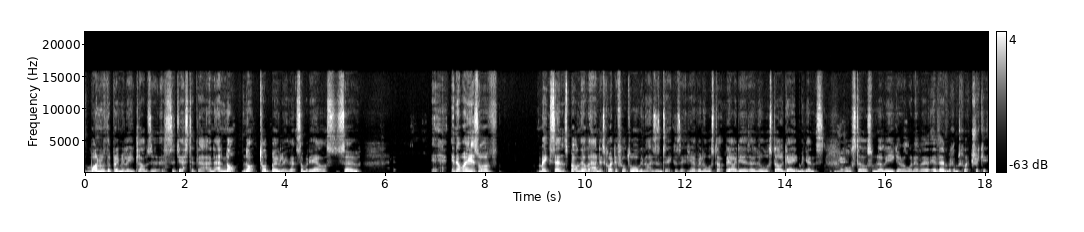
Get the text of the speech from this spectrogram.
one of the Premier League clubs has suggested that, and and not not Todd Boehly, that's somebody else. So in a way, it sort of makes sense, but on the other hand, it's quite difficult to organise, isn't it? Because if you have an all star. The idea is an all star game against yeah. all stars from La Liga or whatever. It then becomes quite tricky.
